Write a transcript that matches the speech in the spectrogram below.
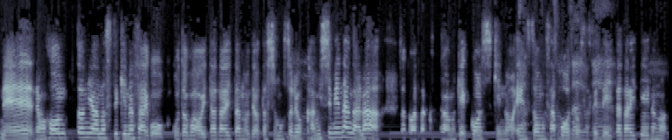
ねえ、でも本当にあの素敵な最後言葉をいただいたので、私もそれを噛み締めながら、うん、ちょっと私はあの結婚式の演奏のサポートをさせていただいているので、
